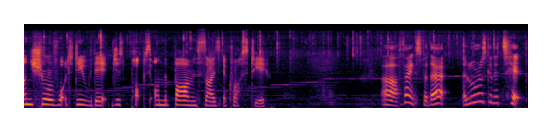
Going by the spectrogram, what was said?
unsure of what to do with it, just pops it on the bar and slides it across to you. Ah, thanks for that. And Laura's going to tip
